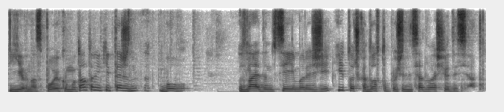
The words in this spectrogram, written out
Є в нас POE комутатор, який теж був знайдений в цій мережі, і точка доступу 6260.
